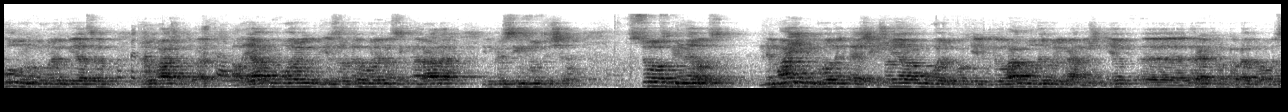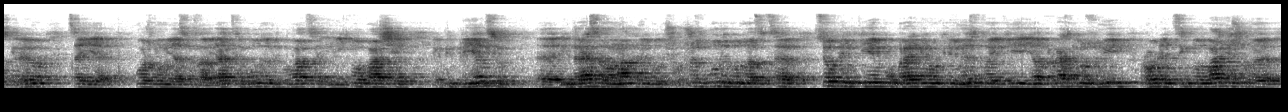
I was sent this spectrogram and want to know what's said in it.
було на тому я це вже бачу тепер. Але я говорю і завжди говорю на всіх нарадах і при всіх зустрічах. Все змінилося. Немає підводних течій. Якщо я вам говорю, поки Іван Володимир Іванович є е, директором КП Дрогобицький ринок, це є кожному я сказав, як це буде відбуватися, і ніхто ваші як підприємців е, інтереси ламати не буде. Що щось буде будуватися, це все плітки попереднього керівництва, які я прекрасно розумію, роблять ці планування, щоб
